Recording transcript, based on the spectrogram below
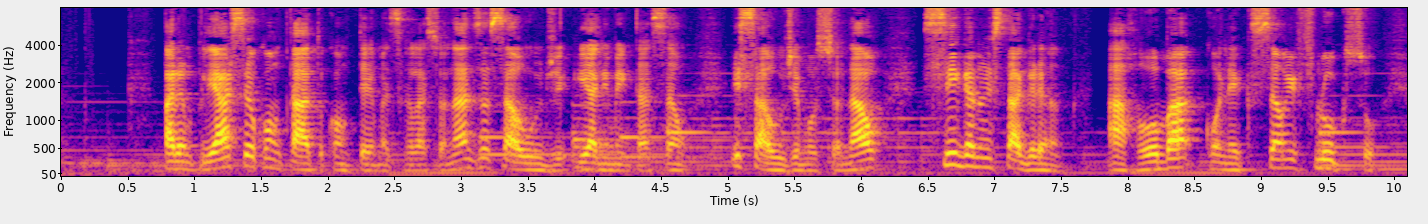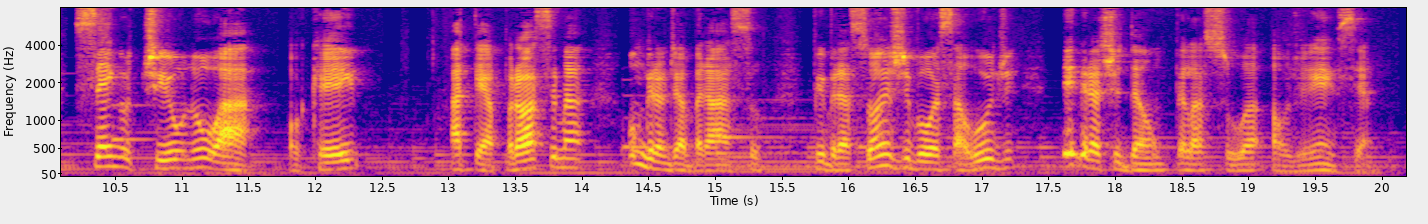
Para ampliar seu contato com temas relacionados à saúde e alimentação e saúde emocional, siga no Instagram, arroba Conexão e Fluxo, sem o tio no A, ok? Até a próxima, um grande abraço, vibrações de boa saúde e gratidão pela sua audiência.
